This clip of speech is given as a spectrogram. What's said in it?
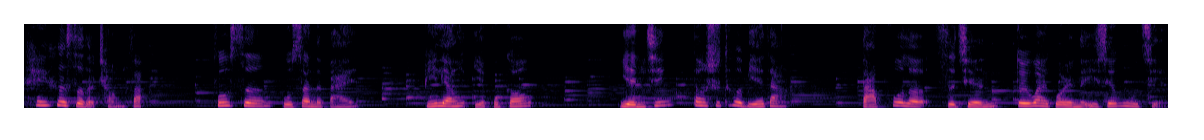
黑褐色的长发，肤色不算的白，鼻梁也不高，眼睛倒是特别大，打破了此前对外国人的一些误解。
